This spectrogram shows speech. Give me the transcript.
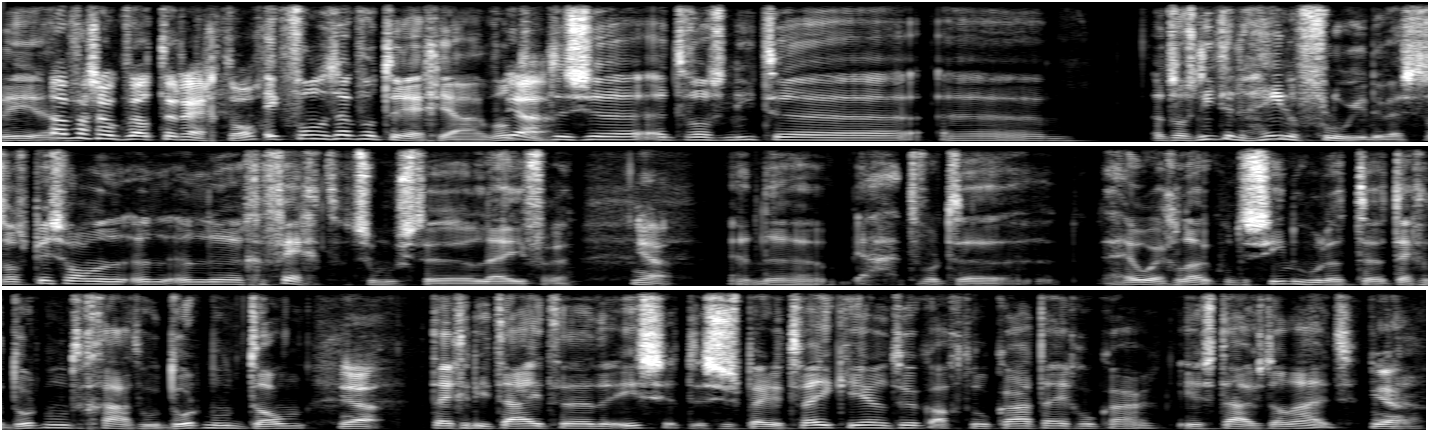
ja. Dat was ook wel terecht, toch? Ik vond het ook wel terecht, ja. Want Ja. Het, is, eh, het, was niet, eh, eh, het was niet een hele vloeiende wedstrijd. Het was best wel een, een, een eh, gevecht wat ze moesten leveren. Ja, En eh, ja, het wordt eh, heel erg leuk om te zien hoe dat tegen Dortmund gaat. Hoe Dortmund dan ja, tegen die tijd eh, er is. Dus ze spelen twee keer natuurlijk achter elkaar tegen elkaar. Eerst thuis, dan uit. ja.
